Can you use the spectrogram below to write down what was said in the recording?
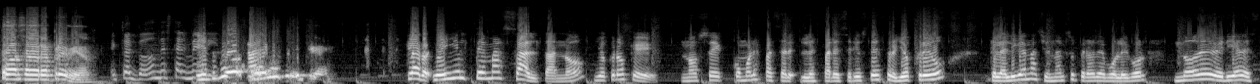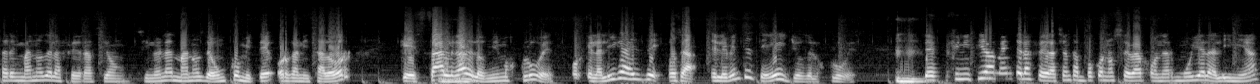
Todas agarran premio. Exacto, ¿dónde está el mérito? claro, y ahí el tema salta, ¿no? Yo creo que, no sé cómo les, les parecería a ustedes, pero yo creo que la Liga Nacional Superior de Voleibol no debería de estar en manos de la federación, sino en las manos de un comité organizador que salga de los mismos clubes, porque la liga es de, o sea, el evento es de ellos, de los clubes. Definitivamente la federación tampoco no se va a poner muy a la línea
